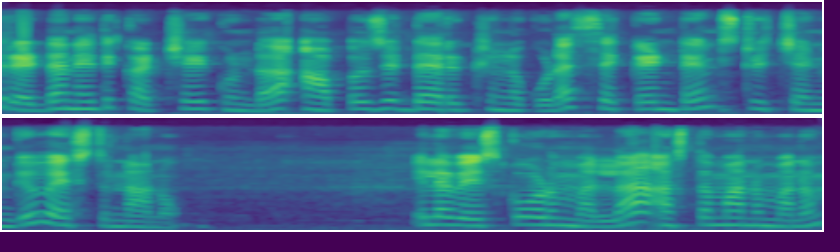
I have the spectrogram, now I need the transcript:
థ్రెడ్ అనేది కట్ చేయకుండా ఆపోజిట్ డైరెక్షన్లో కూడా సెకండ్ టైం స్టిచ్ అనేది వేస్తున్నాను. ఇలా వేసుకోవడం వల్ల అస్తమానం మనం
